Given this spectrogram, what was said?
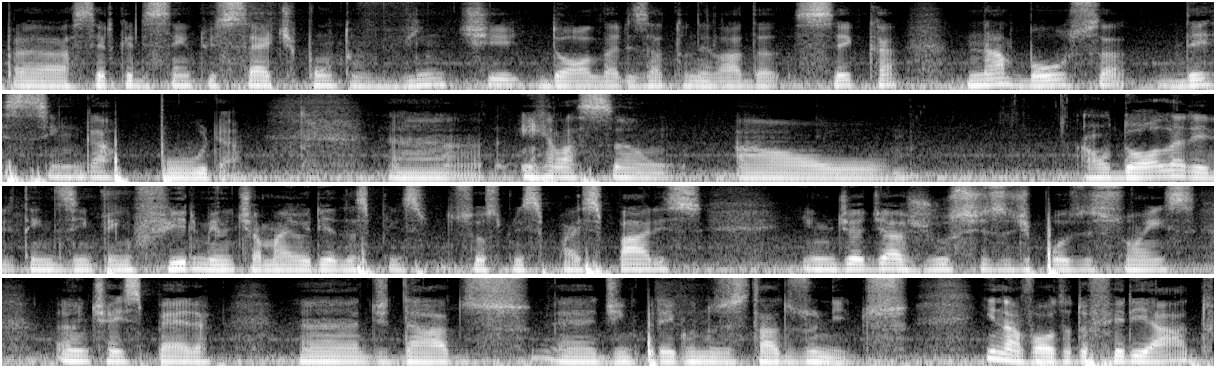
para cerca de 107,20 dólares a tonelada seca na bolsa de Singapura. Uh, em relação ao ao dólar, ele tem desempenho firme ante a maioria das, dos seus principais pares em um dia de ajustes de posições ante a espera uh, de dados uh, de emprego nos Estados Unidos. E na volta do feriado,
